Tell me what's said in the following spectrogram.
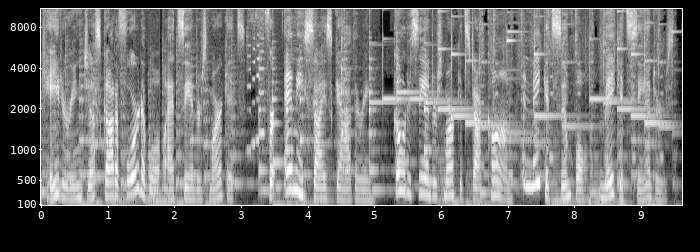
Catering just got affordable at Sanders Markets. For any size gathering, go to sandersmarkets.com and make it simple. Make it Sanders.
